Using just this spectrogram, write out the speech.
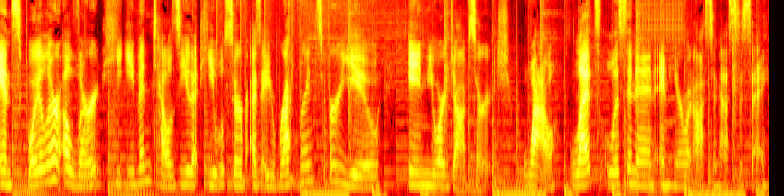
And spoiler alert, he even tells you that he will serve as a reference for you in your job search. Wow, let's listen in and hear what Austin has to say.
